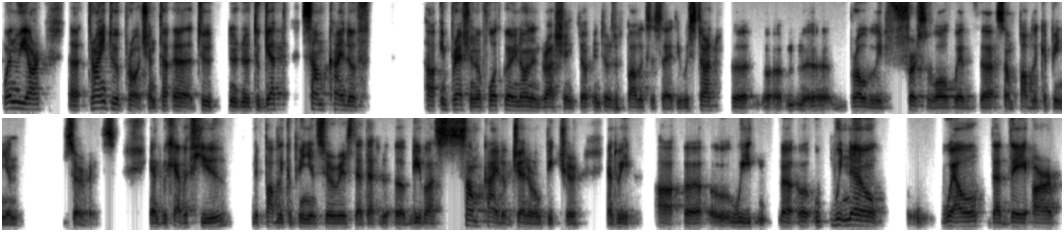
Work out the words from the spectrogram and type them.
when we are uh, trying to approach and to uh, to, to get some kind of uh, impression of what's going on in Russia in, in, terms of public society, we start probably first of all with some public opinion surveys, and we have a few the public opinion surveys that, that uh, give us some kind of general picture, and we uh, uh we uh, uh, we know well that they are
